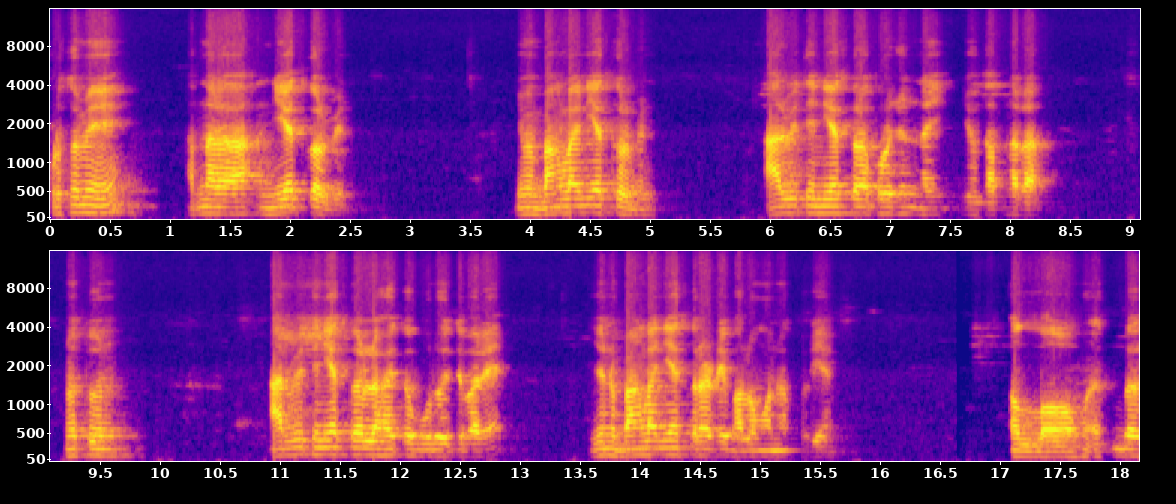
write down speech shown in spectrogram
প্রথমে আপনারা নিয়াত করবেন। যেমন বাংলায় নিয়াত করবেন। আরবিতে নিয়াত করা প্রয়োজন নাই, যেহেতু আপনারা নতুন। আরবিতে নিয়াত করলে হয়তো ভুল হইতে পারে। এই জন্য বাংলায় নিয়াত করাটাই ভালো মনে করি আমি। আল্লাহ একবার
